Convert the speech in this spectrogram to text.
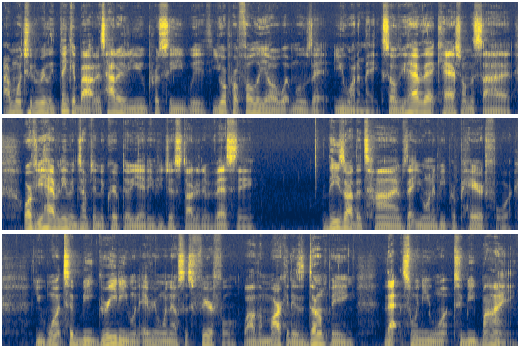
I want you to really think about is how do you proceed with your portfolio or what moves that you want to make. So if you have that cash on the side, or if you haven't even jumped into crypto yet, if you just started investing, these are the times that you want to be prepared for. You want to be greedy when everyone else is fearful. While the market is dumping, that's when you want to be buying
